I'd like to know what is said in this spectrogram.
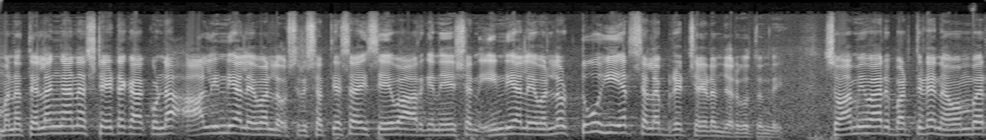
మన తెలంగాణ స్టేటే కాకుండా ఆల్ ఇండియా లెవెల్లో శ్రీ సత్యసాయి సేవా ఆర్గనైజేషన్ ఇండియా లెవెల్లో టూ ఇయర్స్ సెలబ్రేట్ చేయడం జరుగుతుంది. స్వామివారి బర్త్డే నవంబర్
